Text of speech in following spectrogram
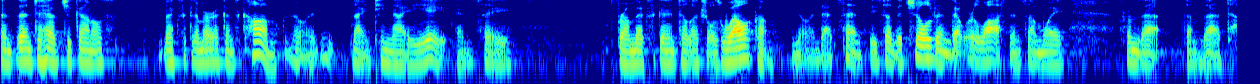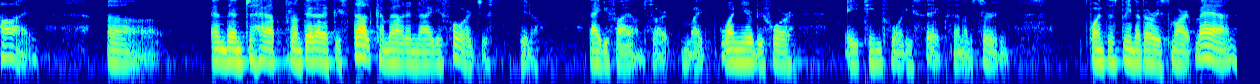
and then to have Chicanos, Mexican Americans come you know, in 1998 and say, from Mexican intellectuals, welcome, you know, in that sense. These are the children that were lost in some way from that, from that time. Uh, and then to have Frontera de Cristal come out in 94, just, you know, 95, I'm sorry, right, one year before 1846, and I'm certain Fuentes, being a very smart man,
